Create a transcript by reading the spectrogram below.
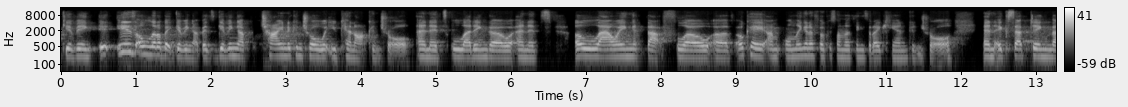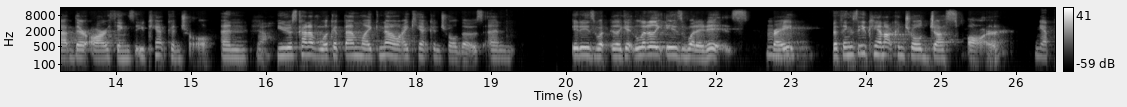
giving it is a little bit giving up. It's giving up trying to control what you cannot control and it's letting go and it's allowing that flow of, okay, I'm only going to focus on the things that I can control and accepting that there are things that you can't control. And yeah. you just kind of look at them like, no, I can't control those. And it is what, like, it literally is what it is, mm-hmm. right? The things that you cannot control just are. Yep.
